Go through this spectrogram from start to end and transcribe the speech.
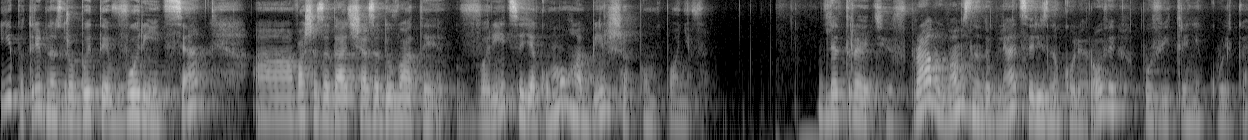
і потрібно зробити воріться. Ваша задача задувати в воріться якомога більше помпонів. Для третьої вправи вам знадобляться різнокольорові повітряні кульки.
